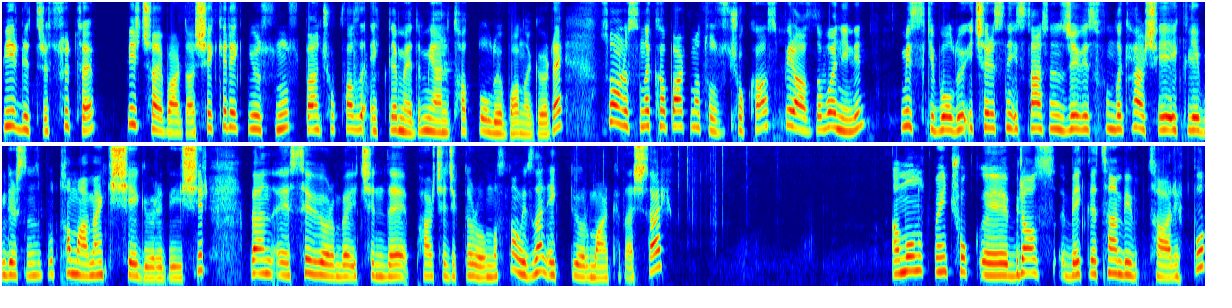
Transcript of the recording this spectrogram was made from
1 litre süte bir çay bardağı şeker ekliyorsunuz. Ben çok fazla eklemedim. Yani tatlı oluyor bana göre. Sonrasında kabartma tozu çok az. Biraz da vanilin mis gibi oluyor. İçerisine isterseniz ceviz, fındık her şeyi ekleyebilirsiniz. Bu tamamen kişiye göre değişir. Ben e, seviyorum böyle içinde parçacıklar olmasını. O yüzden ekliyorum arkadaşlar. Ama unutmayın çok e, biraz bekleten bir tarif bu.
